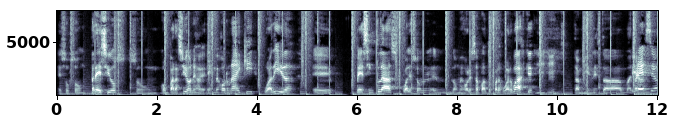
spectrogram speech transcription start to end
Esos son precios, son comparaciones, es mejor Nike o Adidas, eh, best in class, cuáles son eh, los mejores zapatos para jugar básquet. También está Mariana. Precios.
